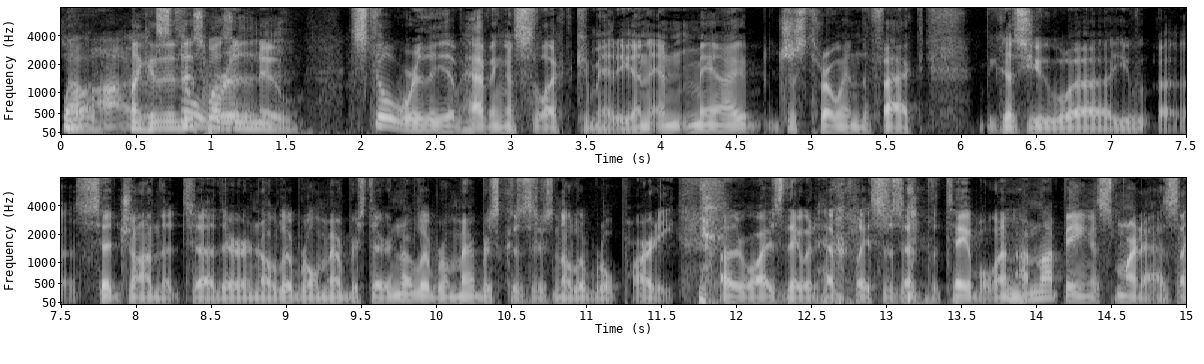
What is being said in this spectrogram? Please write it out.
So, well, like this wasn't new still worthy of having a select committee. And and may I just throw in the fact because you uh, you uh, said John that uh, there are no liberal members. There are no liberal members because there's no liberal party. Otherwise, they would have places at the table. And I'm not being a smartass.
